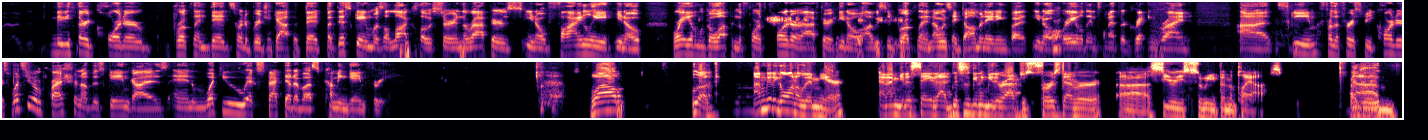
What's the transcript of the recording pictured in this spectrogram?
maybe third quarter, Brooklyn did sort of bridge a gap a bit, but this game was a lot closer, and the Raptors, you know, finally, you know, were able to go up in the fourth quarter after, you know, obviously Brooklyn, I wouldn't say dominating, but, you know, were able to implement their grit and grind uh, scheme for the first three quarters. What's your impression of this game, guys, and what do you expect out of us coming game three? Well, look, I'm going to go on a limb here, and I'm going to say that this is going to be the Raptors' first ever uh, series sweep in the playoffs. Um,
